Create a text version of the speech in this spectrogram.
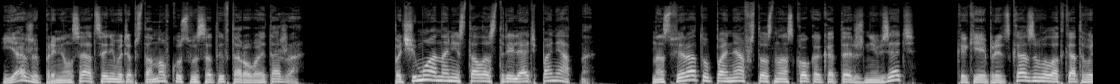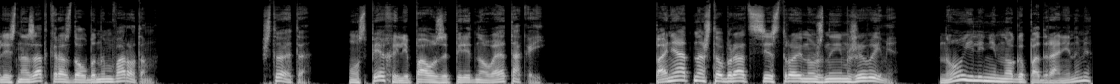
Я же принялся оценивать обстановку с высоты второго этажа. Почему она не стала стрелять, понятно. На сферату, поняв, что с наскока коттедж не взять, как я и предсказывал, откатывались назад к раздолбанным воротам. Что это? Успех или пауза перед новой атакой? Понятно, что брат с сестрой нужны им живыми, ну или немного подраненными,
